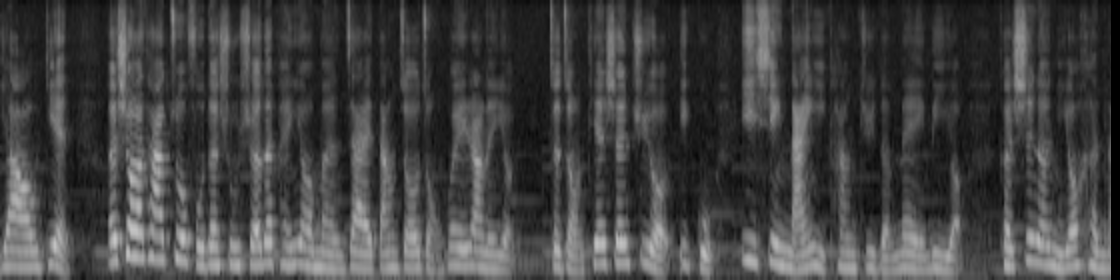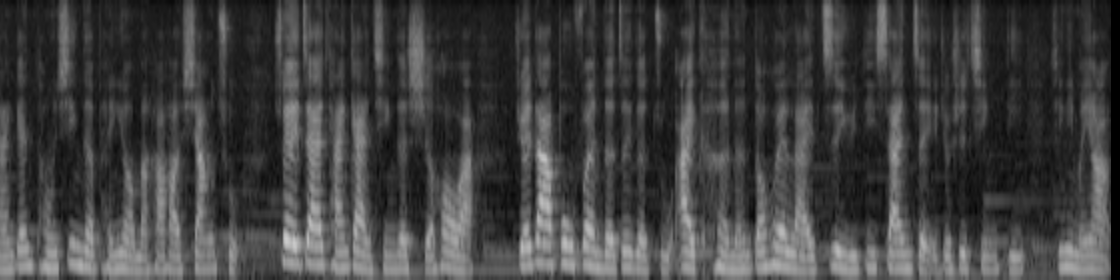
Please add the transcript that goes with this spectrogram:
妖艳。而受到它祝福的属蛇的朋友们，在当周总会让人有这种天生具有一股异性难以抗拒的魅力哦。可是呢，你又很难跟同性的朋友们好好相处。所以在谈感情的时候啊，绝大部分的这个阻碍可能都会来自于第三者，也就是情敌，请你们要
